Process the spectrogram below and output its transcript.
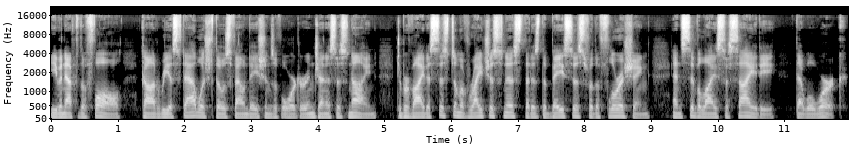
Even after the fall, God reestablished those foundations of order in Genesis 9 to provide a system of righteousness that is the basis for the flourishing and civilized society that will work.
